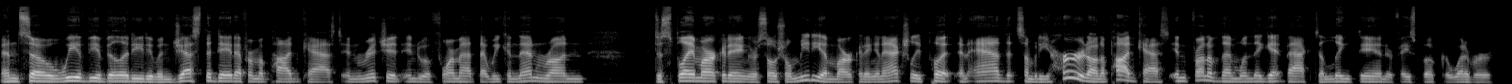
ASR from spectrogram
And so we have the ability to ingest the data from a podcast, enrich it into a format that we can then run display marketing or social media marketing and actually put an ad that somebody heard on a podcast in front of them when they get back to LinkedIn or Facebook or whatever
